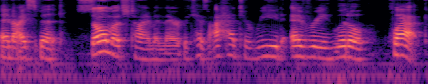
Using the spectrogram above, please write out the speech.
And I spent so much time in there because I had to read every little plaque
